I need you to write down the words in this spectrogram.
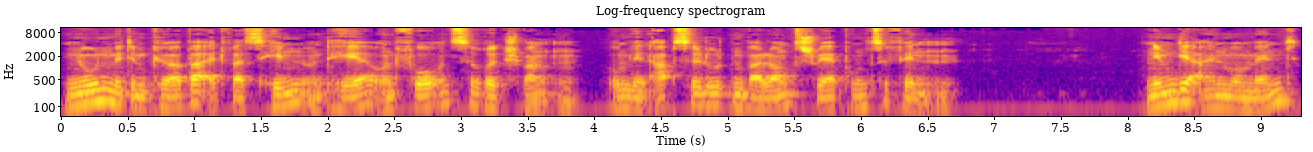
Nun mit dem Körper etwas hin und her und vor und zurück schwanken, um den absoluten Balanceschwerpunkt zu finden Nimm dir einen Moment,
